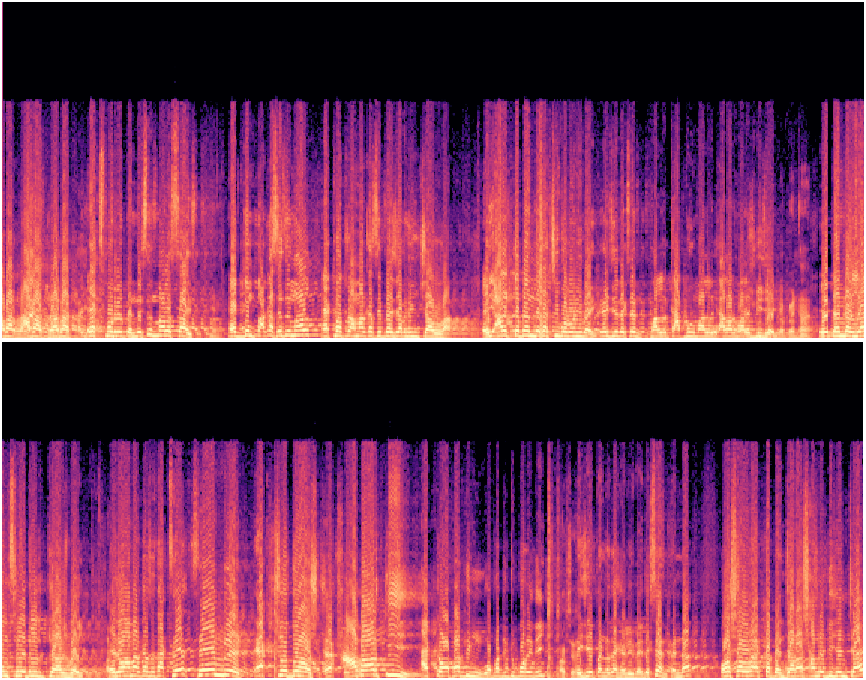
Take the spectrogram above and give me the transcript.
আবার রাবার রাবার এক্সপোর্টের দেখছেন মালের সাইজ একদম পাকা সাইজের মাল একমাত্র আমার কাছে পেয়ে যাবেন ইনশাআল্লাহ। এই আরেকটা দেখাচ্ছি বড়নি ভাই। এই যে দেখছেন মালের কাপড় মালের কালার মালের ডিজাইন হ্যাঁ। এই ইয়াং ছেলেপেলের ক্লাস ভাই। এটাও আমার কাছে থাকছে সেম রেট একশো দশ। আবার কি? একটা অফার দিন অফার একটু পরে দিই। আচ্ছা। এই যে পেনটা দেখালি ভাই। দেখছেন পেনটা অসাধারণ একটা পেন যারা সামনে ডিজাইন চায়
